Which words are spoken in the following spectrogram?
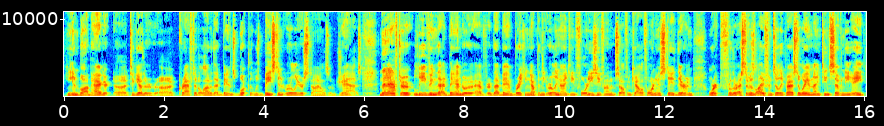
He and Bob Haggart uh, together uh, crafted a lot of that band's book that was based in earlier styles of jazz. And then, after leaving that band, or after that band breaking up in the early 1940s, he found himself in California, stayed there, and worked for the rest of his life until he passed away in 1978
